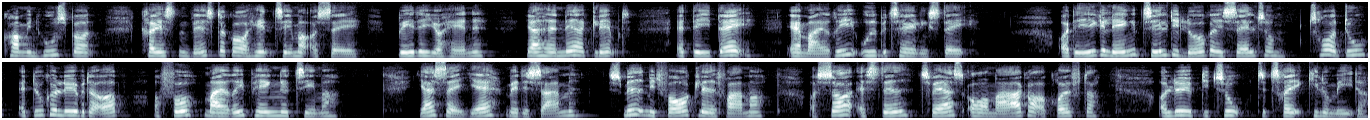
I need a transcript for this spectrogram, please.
kom min husbånd, Kristen Vestergaard, hen til mig og sagde, Bette Johanne, jeg havde nær glemt, at det i dag er mejeriudbetalingsdag, og det er ikke længe til, de lukker i Saltum. Tror du, at du kan løbe derop og få mejeripengene til mig? Jeg sagde ja med det samme, smed mit forklæde fra mig, og så afsted tværs over marker og grøfter, og løb de to til tre kilometer.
